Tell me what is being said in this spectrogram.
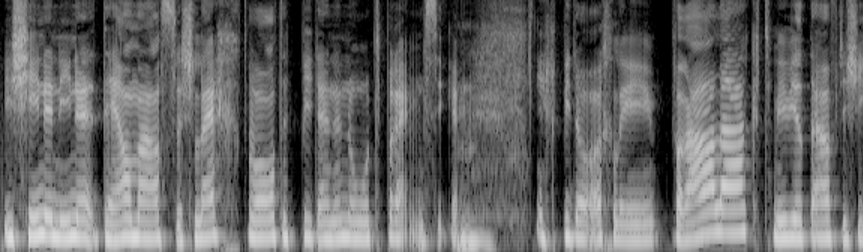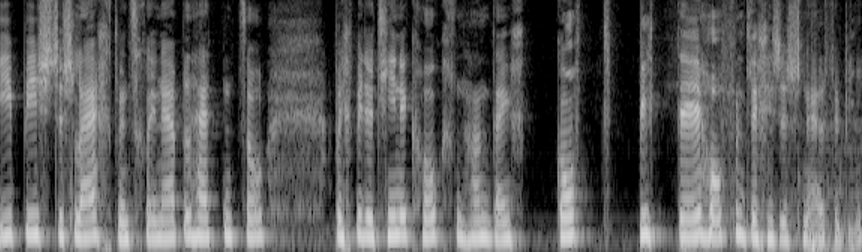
ist hinten rein dermaßen schlecht geworden bei diesen Notbremsungen. Ich bin da ein bisschen veranlagt, mir wird auch auf der Skipiste schlecht, wenn es ein bisschen Nebel hat und so. Aber ich bin dort hingehockt und habe gedacht, Gott, bitte, hoffentlich ist es schnell vorbei.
